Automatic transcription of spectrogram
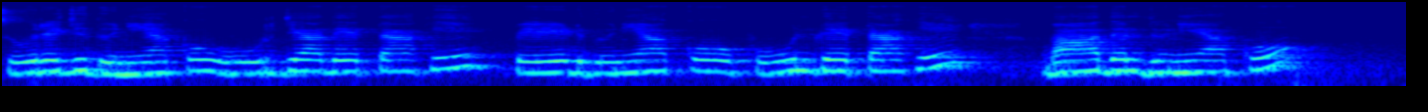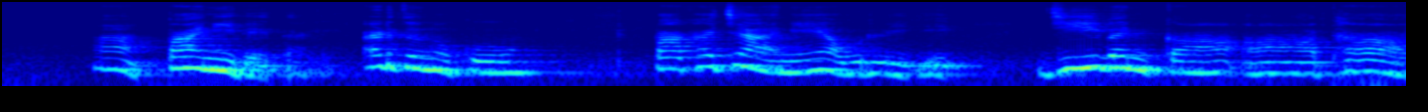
സൂരജ് ദുനിയാക്കോ ഊർജ ദേത്താകെ പേട് ദുനിയാക്കോ ഫൂൽ ദേത്താകെ ബാദൽ ദുനിയാക്കോ ആ പാനി ദേത്താകെ അടുത്ത് നോക്കൂ. പഹചാനെ ഔർലിഗെ ജീവൻ കാ ആധാർ.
